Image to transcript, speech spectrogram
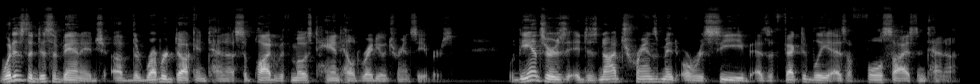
What is the disadvantage of the rubber duck antenna supplied with most handheld radio transceivers? Well, the answer is it does not transmit or receive as effectively as a full-sized antenna.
